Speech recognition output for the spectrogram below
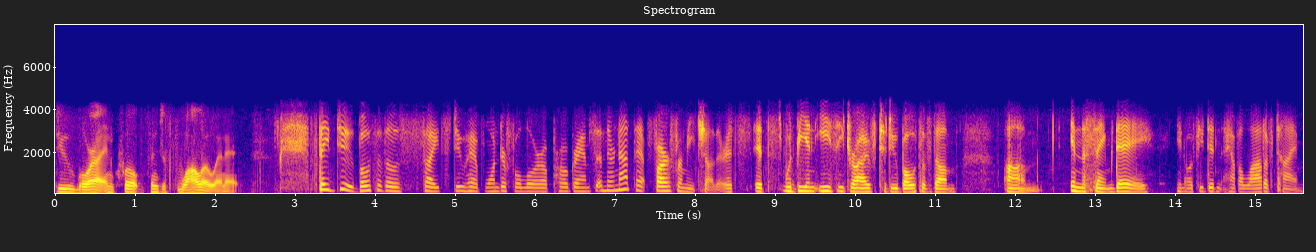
do Laura and quilts and just wallow in it. They do. Both of those sites do have wonderful Laura programs, and they're not that far from each other. It's it's would be an easy drive to do both of them um, in the same day. You know, if you didn't have a lot of time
